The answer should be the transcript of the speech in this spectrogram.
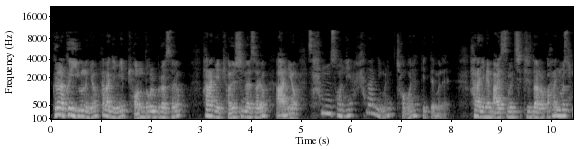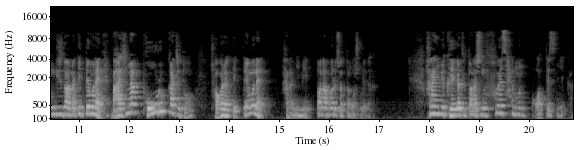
그러나 그 이유는요 하나님이 변덕을 부렸어요 하나님이 변심해서요 아니요 삼손이 하나님을 저버렸기 때문에 하나님의 말씀을 지키지도 않았고 하나님을 섬기지도 않았기 때문에 마지막 보루까지도 저버렸기 때문에 하나님이 떠나버리셨던 것입니다. 하나님이 그의 곁을 떠나신 후의 삶은 어땠습니까?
